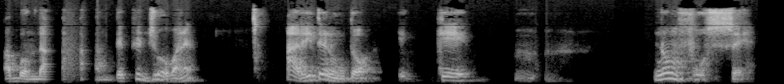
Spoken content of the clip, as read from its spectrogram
abbondante, più giovane, ha ritenuto che mm, non fosse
